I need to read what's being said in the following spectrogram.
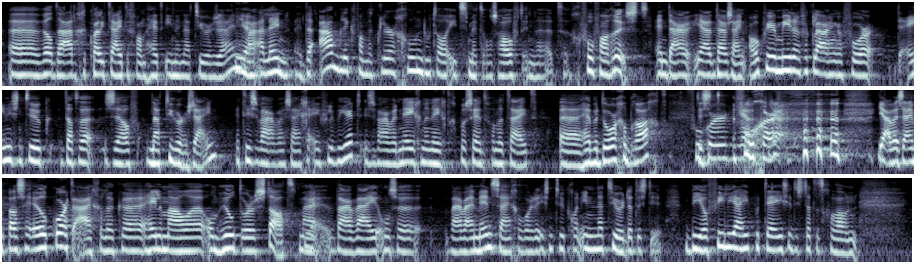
eh, weldadige kwaliteiten van het in de natuur zijn. Ja. Maar alleen de aanblik van de kleur groen doet al iets met ons hoofd en het gevoel van rust. En daar, ja, daar zijn ook weer meerdere verklaringen voor. De ene is natuurlijk dat we zelf natuur zijn. Het is waar we zijn geëvalueerd. Is waar we 99% van de tijd hebben doorgebracht. Vroeger, Dus, ja, vroeger. ja. Ja. we zijn pas heel kort eigenlijk eh, helemaal eh, omhuld door de stad. Maar Ja. waar wij onze waar wij mens zijn geworden, is natuurlijk gewoon in de natuur. Dat is de biophilia-hypothese. Dus dat het gewoon,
